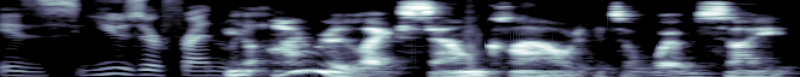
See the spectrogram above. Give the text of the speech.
is user friendly? You know, I really like SoundCloud. It's a website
